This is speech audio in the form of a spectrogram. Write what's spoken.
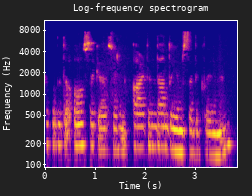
Kapalı da olsa gözlerin ardından duyumsadıklarının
